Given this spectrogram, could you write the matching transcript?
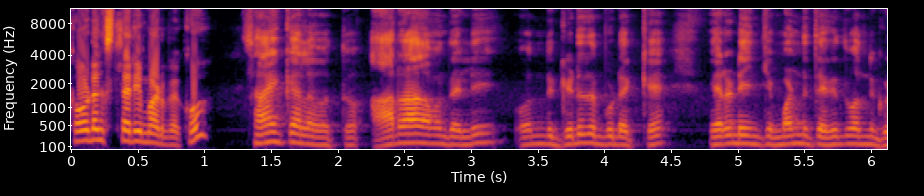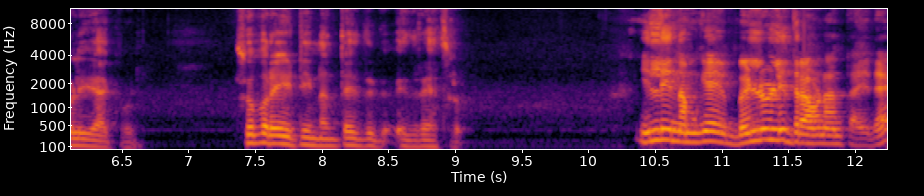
ಕೌಡಂಗ್ ಸ್ಲರಿ ಮಾಡಬೇಕು. ಸಾಯಂಕಾಲ ಹೊತ್ತು ಆರಾಮದಲ್ಲಿ ಒಂದು ಗಿಡದ ಬುಡಕ್ಕೆ ಎರಡು ಇಂಚು ಮಣ್ಣು ತೆಗೆದು ಒಂದು ಗುಳಿಗೆ ಹಾಕ್ಬಿಡಿ. ಸೂಪರ್ ಏಯ್ಟೀನ್ ಅಂತ ಇದು ಇದ್ರ ಹೆಸರು. ಇಲ್ಲಿ ನಮಗೆ ಬೆಳ್ಳುಳ್ಳಿ ದ್ರಾವಣ ಅಂತ ಇದೆ.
